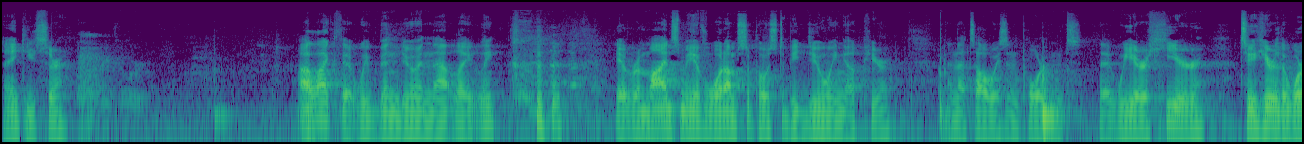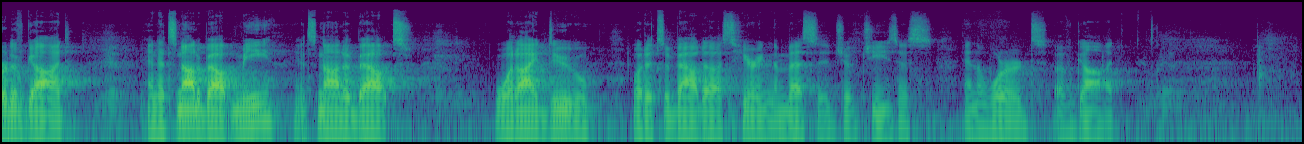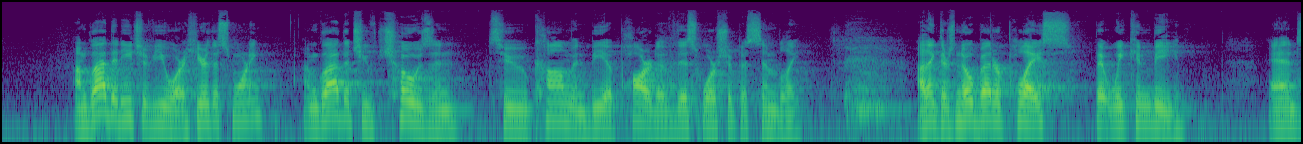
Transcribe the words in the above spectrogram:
Thank you, sir. I like that we've been doing that lately. it reminds me of what I'm supposed to be doing up here. And that's always important that we are here to hear the Word of God. And it's not about me, it's not about what I do, but it's about us hearing the message of Jesus and the words of God. I'm glad that each of you are here this morning. I'm glad that you've chosen to come and be a part of this worship assembly. I think there's no better place that we can be. And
